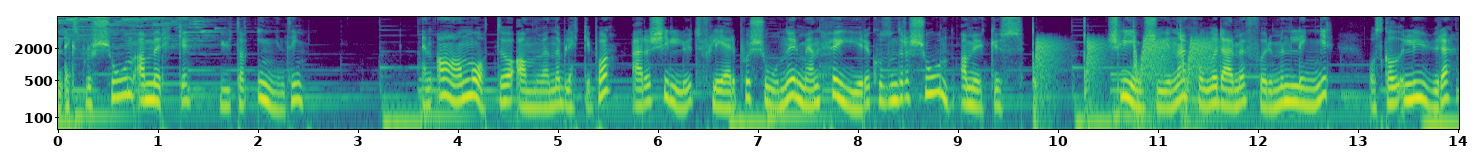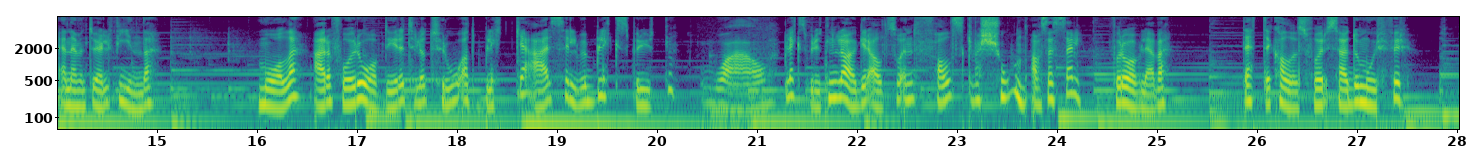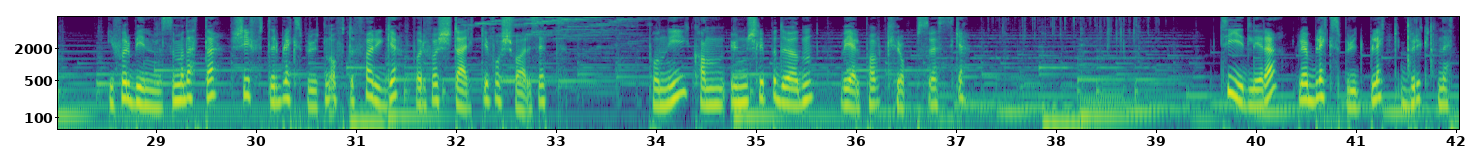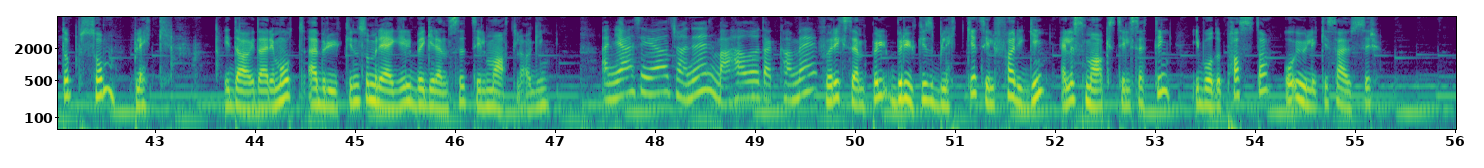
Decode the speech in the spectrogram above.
En eksplosjon av mørke ut av ingenting. En annen måte å anvende blekket på, er å skille ut flere porsjoner med en høyere konsentrasjon av mukus. Slimskyene holder dermed formen lenger og skal lure en eventuell fiende. Målet er å få rovdyret til å tro at blekket er selve blekkspruten. Wow. Blekkspruten lager altså en falsk versjon av seg selv for å overleve. Dette kalles for pseudomorfer. I forbindelse med dette skifter blekkspruten ofte farge for å forsterke forsvaret sitt. På ny kan den unnslippe døden ved hjelp av kroppsvæske. Tidligere ble blekksprutblekk brukt nettopp som blekk. I dag derimot er bruken som regel begrenset til matlaging. F.eks. brukes blekket til farging eller smakstilsetting i både pasta og ulike sauser.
